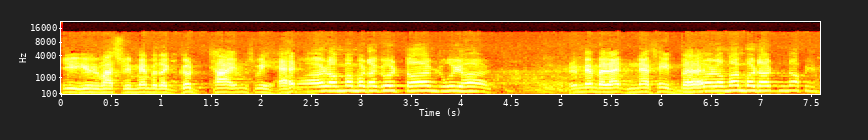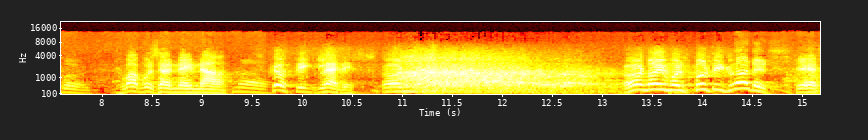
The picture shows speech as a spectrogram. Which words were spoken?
You, you must remember the good times we had. I remember the good times we had. Remember that NAAFI bird? I remember that nappy bird. What was her name now? No. Filthy Gladys. Her, her name was Filthy Gladys. Yes.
